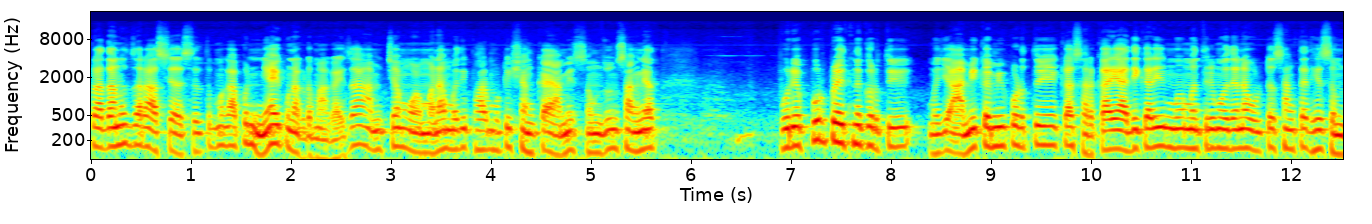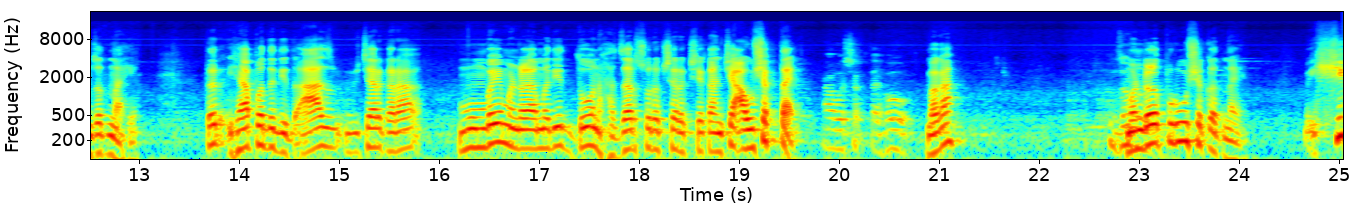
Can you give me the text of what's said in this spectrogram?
प्रधानच जर असे असेल तर मग आपण न्याय कुणाकडे मागायचा? आमच्या म मनामध्ये फार मोठी शंका आहे. आम्ही समजून सांगण्यात पुरेपूर प्रयत्न करतोय. म्हणजे आम्ही कमी पडतोय का सरकारी अधिकारी म मंत्री महोदयांना उलटं सांगतात हे समजत नाही. तर ह्या पद्धतीत आज विचार करा मुंबई मंडळामध्ये दोन हजार सुरक्षा रक्षकांची आवश्यकता आहे. आवश्यकता आहे हो. बघा. मंडळ पुरवू शकत नाही. ही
